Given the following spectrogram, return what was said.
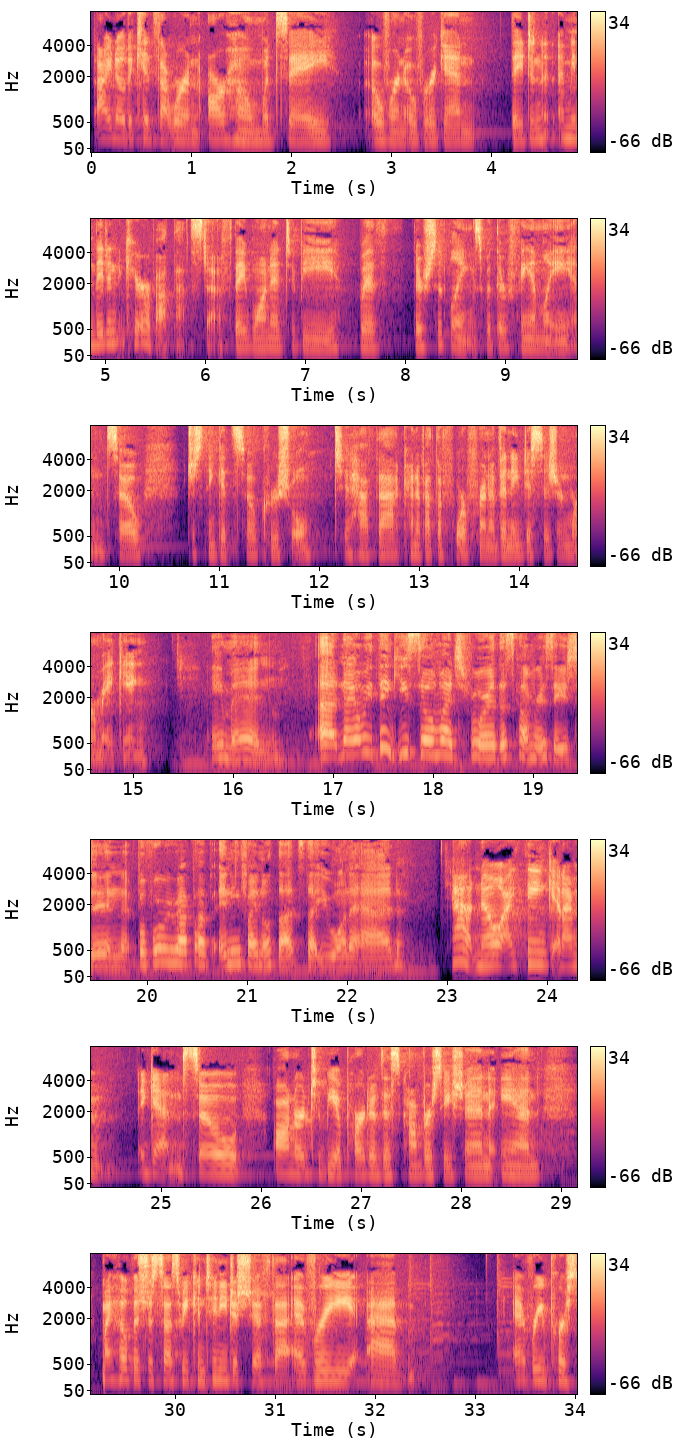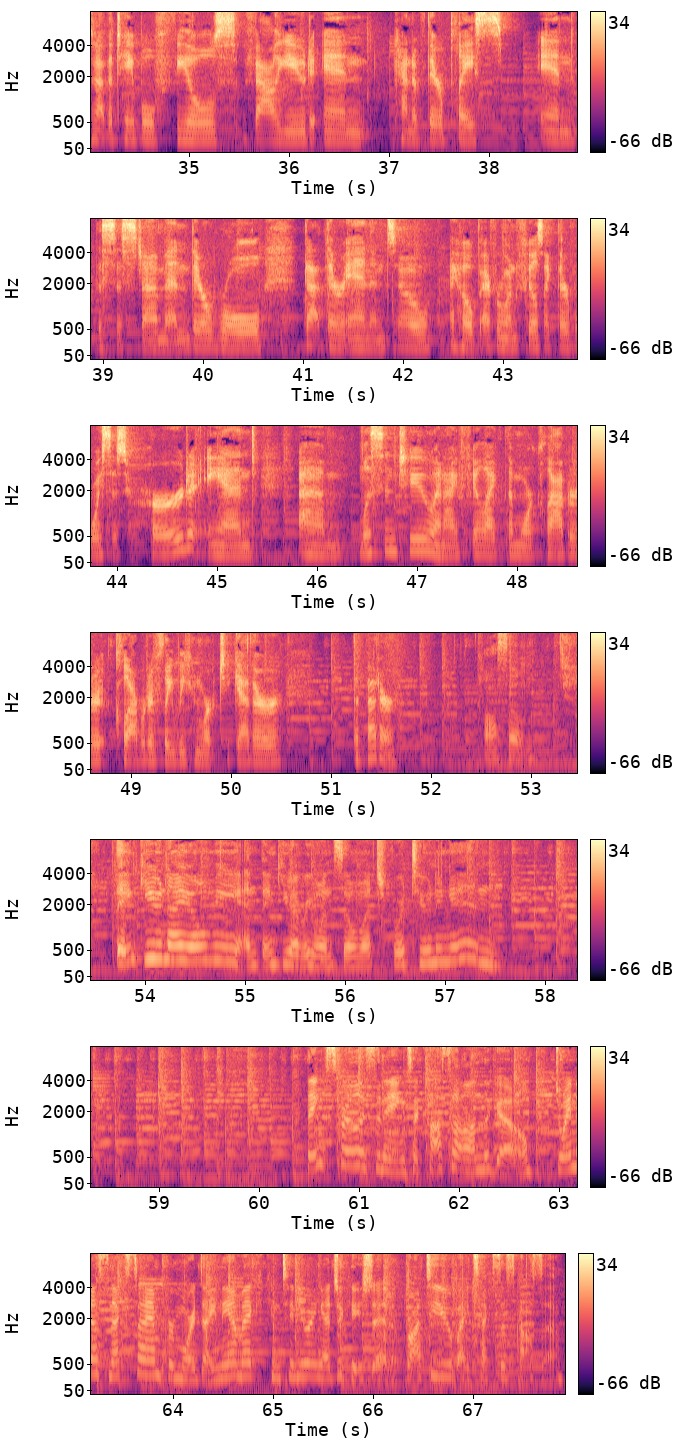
I know the kids that were in our home would say over and over again, they didn't, I mean, they didn't care about that stuff. They wanted to be with their siblings, with their family. And so just think it's so crucial to have that kind of at the forefront of any decision we're making. Amen. Uh, Naomi, thank you so much for this conversation. Before we wrap up, any final thoughts that you want to add? Yeah, no, I think, and I'm again so honored to be a part of this conversation. And my hope is just as we continue to shift that every uh, every person at the table feels valued in kind of their place in the system and their role that they're in. And so I hope everyone feels like their voice is heard and um, listened to. And I feel like the more collaborative, collaboratively we can work together, the better. Awesome. Thank you, Naomi. And thank you, everyone, so much for tuning in. Thanks for listening to CASA on the Go. Join us next time for more dynamic continuing education brought to you by Texas CASA.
